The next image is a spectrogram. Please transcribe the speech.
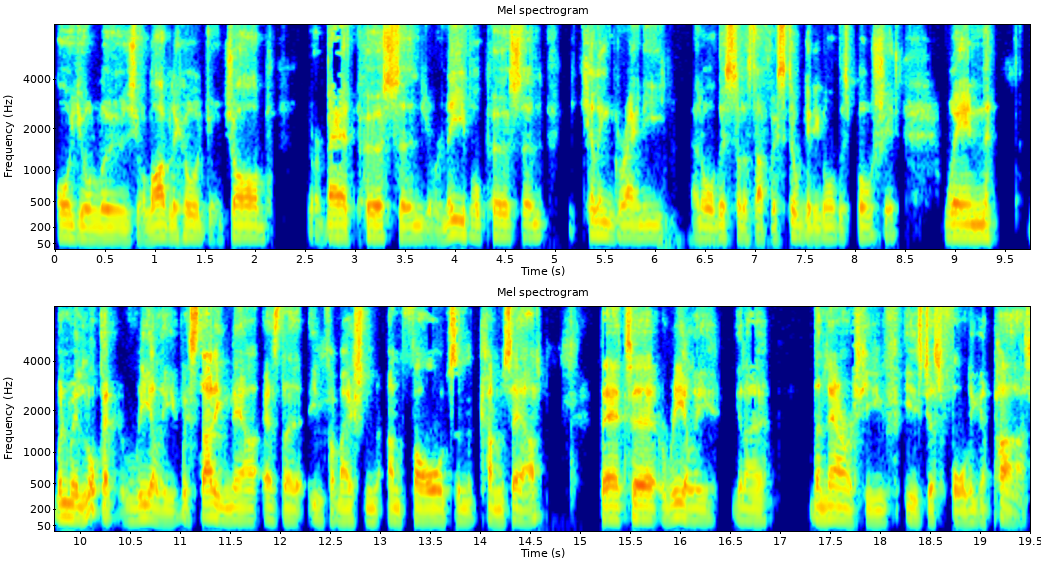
or you'll lose your livelihood, your job, you're a bad person, you're an evil person, you're killing granny, and all this sort of stuff. We're still getting all this bullshit when when we look at really, we're starting now as the information unfolds and comes out that uh, really, you know, the narrative is just falling apart.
